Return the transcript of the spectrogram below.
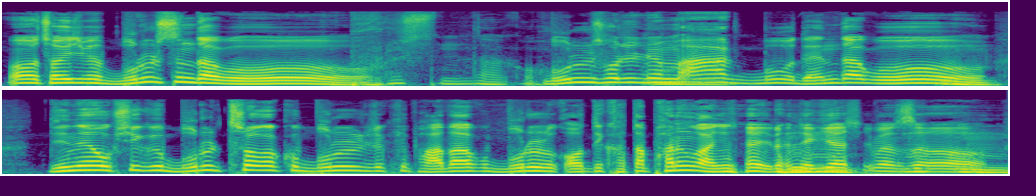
어 저희 집에 물을 쓴다고 물을 쓴다고. 물 소리를 음. 막뭐 낸다고 음. 니네 혹시 그 물을 틀어갖고 물을 이렇게 받아갖고 물을 어디 갖다 파는 거 아니냐 이런 음. 얘기 하시면서 음.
